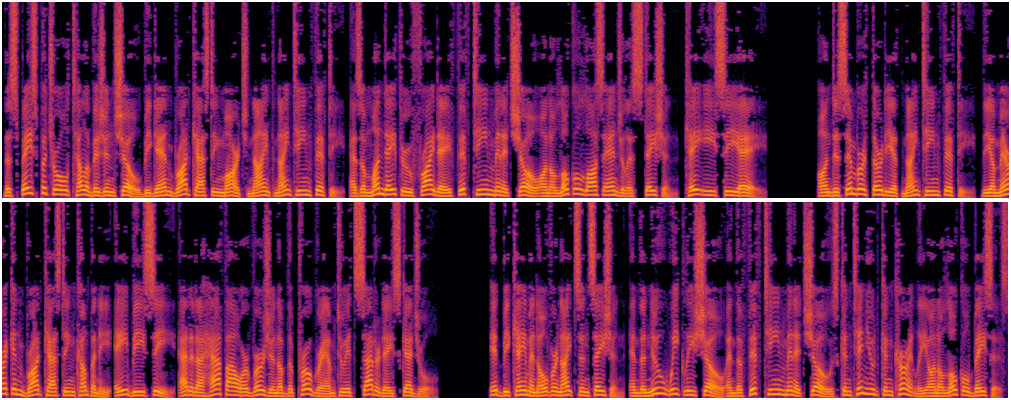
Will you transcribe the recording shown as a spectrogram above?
The Space Patrol television show began broadcasting March 9, 1950, as a Monday through Friday 15-minute show on a local Los Angeles station, KECA. On December 30, 1950, the American Broadcasting Company ABC added a half-hour version of the program to its Saturday schedule. It became an overnight sensation, and the new weekly show and the 15-minute shows continued concurrently on a local basis.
